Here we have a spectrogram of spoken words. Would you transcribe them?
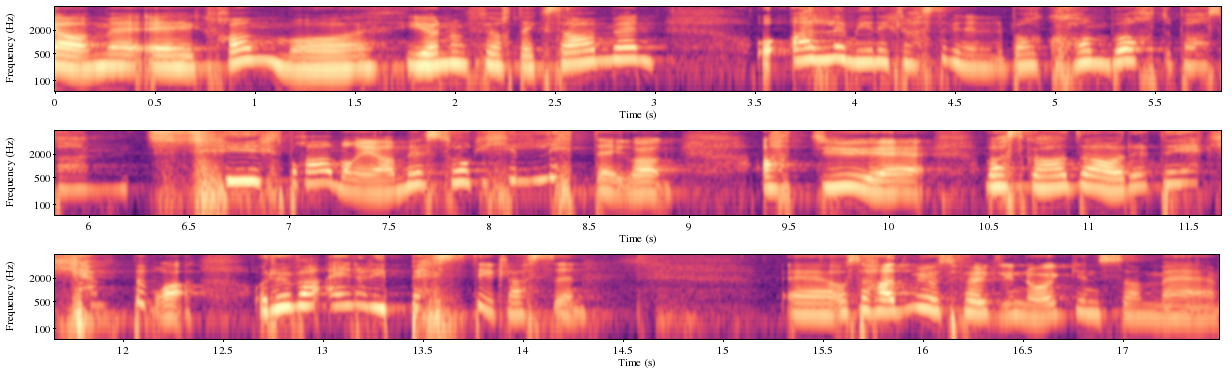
Ja, jeg gikk fram og gjennomførte eksamen. Og alle mine klassevenninner bare kom bort og bare sa Sykt bra, Maria. Vi så ikke litt engang at du eh, var skada. Og det, det, gikk kjempebra. Og du var en av de beste i klassen. Eh, og så hadde vi jo selvfølgelig noen som eh,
